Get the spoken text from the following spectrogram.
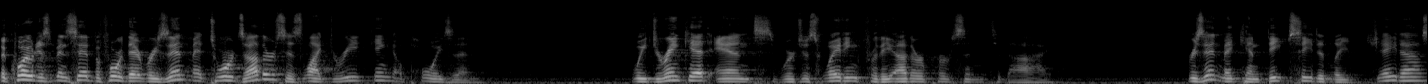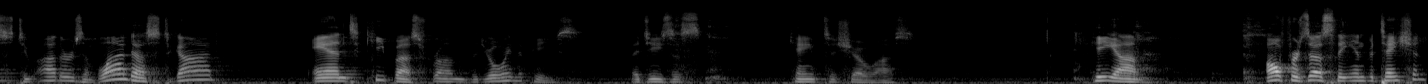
The quote has been said before that resentment towards others is like drinking a poison. We drink it and we're just waiting for the other person to die. Resentment can deep seatedly jade us to others and blind us to God and keep us from the joy and the peace that Jesus came to show us. He um, offers us the invitation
